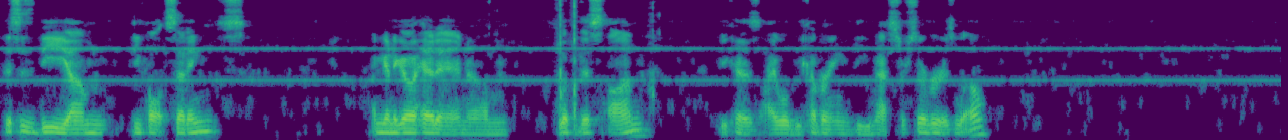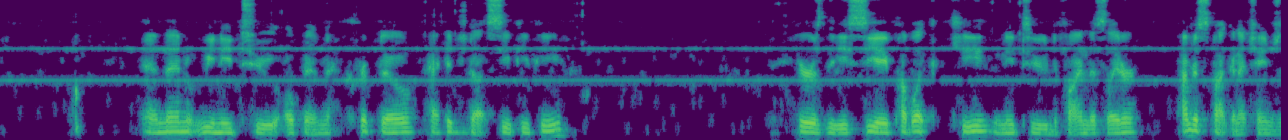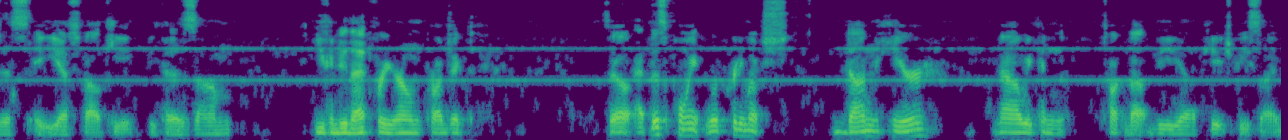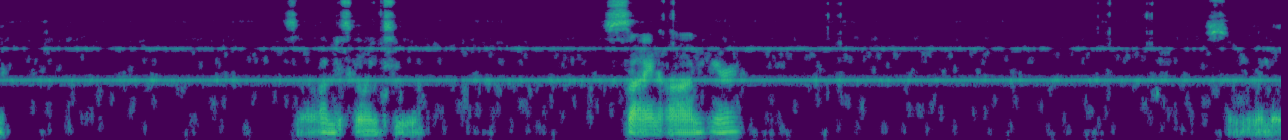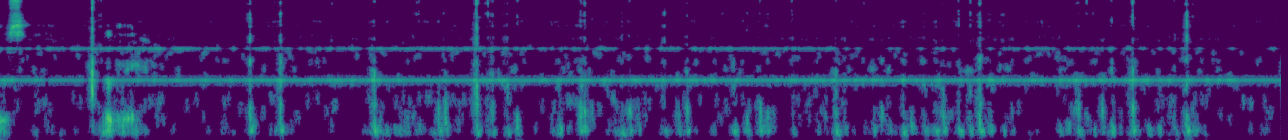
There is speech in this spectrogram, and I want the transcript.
This is the um, default settings. I'm going to go ahead and um, flip this on because I will be covering the master server as well. And then we need to open crypto package.cpp Here's the CA public key. We need to define this later. I'm just not going to change this AES file key because um, you can do that for your own project. So at this point, we're pretty much done here. Now we can talk about the uh, PHP side. So I'm just going to sign on here. Windows. Okay.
